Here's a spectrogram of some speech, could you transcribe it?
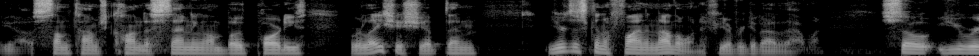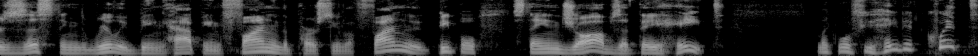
you know, sometimes condescending on both parties relationship, then you're just going to find another one if you ever get out of that one. So you're resisting really being happy and finding the person you love, finding that people staying jobs that they hate. Like, well, if you hate it, quit.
